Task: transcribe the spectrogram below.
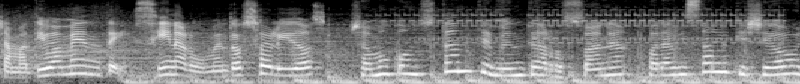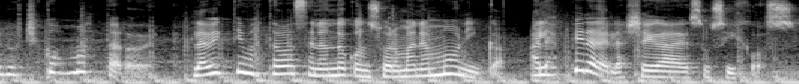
Llamativamente y sin argumentos sólidos, llamó constantemente a Rosana para avisarle que llegaban los chicos más tarde. La víctima estaba cenando con su hermana Mónica, a la espera de la llegada de sus hijos.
